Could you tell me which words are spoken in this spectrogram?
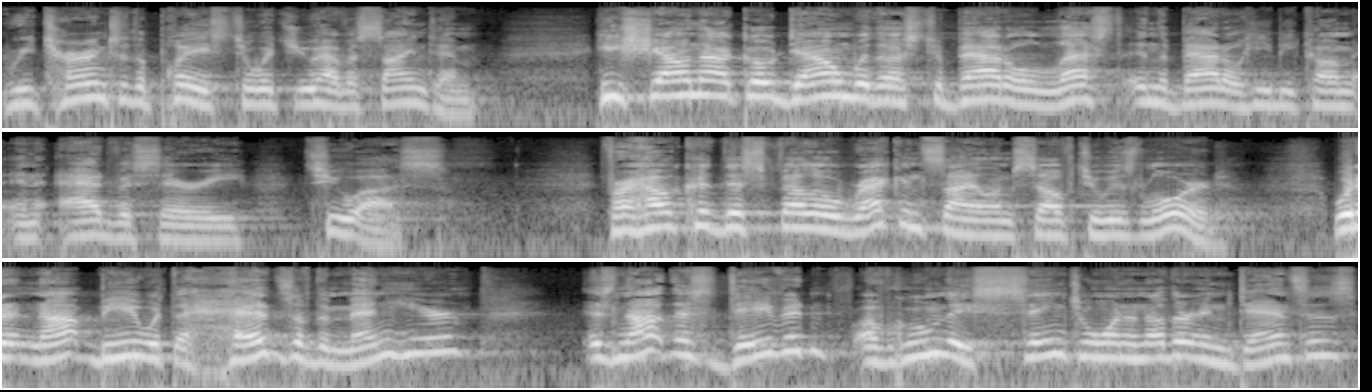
return to the place to which you have assigned him. He shall not go down with us to battle, lest in the battle he become an adversary to us. For how could this fellow reconcile himself to his Lord? Would it not be with the heads of the men here? Is not this David, of whom they sing to one another in dances?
